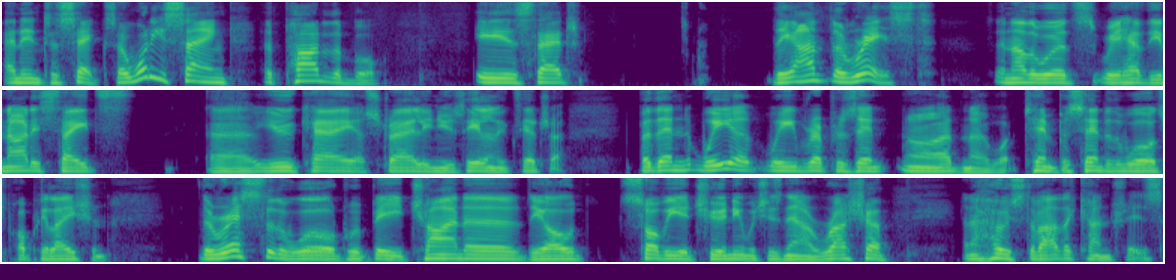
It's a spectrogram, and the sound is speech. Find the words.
and intersect. So, what he's saying as part of the book is that the the rest, in other words, we have the United States, uh, UK, Australia, New Zealand, etc. But then we are, we represent oh, I don't know what ten percent of the world's population. The rest of the world would be China, the old Soviet Union, which is now Russia, and a host of other countries,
